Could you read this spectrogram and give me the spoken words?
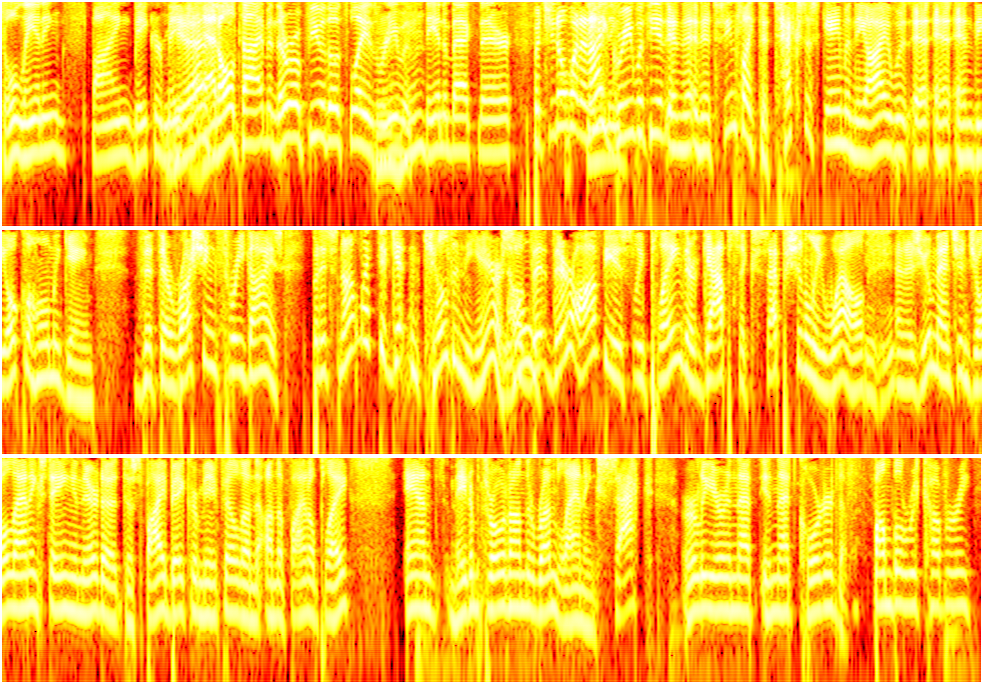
Joel Lanning spying Baker Mayfield Yes. Mm-hmm. at all time, and there were a few of those plays where he was standing back there. But you know what? And I agree with you. And, and it seems like the Texas game and the Iowa and, and, the Oklahoma game that they're rushing three guys, but it's not like they're getting killed in the air. So No. they- they're obviously playing their gaps exceptionally well. Mm-hmm. And as you mentioned, Joel Lanning staying in there to, to spy Baker Mayfield on the on the final play, and made him throw it on the run. Lanning sack earlier in that in that quarter. The fumble recovery.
